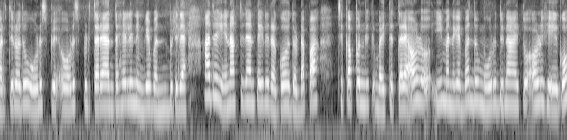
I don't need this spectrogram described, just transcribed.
ಬರ್ತಿರೋದು ಓಡಿಸ್ಬಿ, ಓಡಿಸ್ಬಿಡ್ತಾರೆ ಅಂತ ಹೇಳಿ ನಿಮಗೆ ಬಂದುಬಿಟ್ಟಿದೆ. ಆದರೆ ಏನಾಗ್ತಿದೆ ಅಂತ ಹೇಳಿ ರಘು ದೊಡ್ಡಪ್ಪ ಚಿಕ್ಕಪ್ಪನಿಗೆ ಬೈತಿರ್ತಾರೆ. ಅವಳು ಈ ಮನೆಗೆ ಬಂದು ಮೂರು ದಿನ ಆಯಿತು, ಅವಳು ಹೇಗೋ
